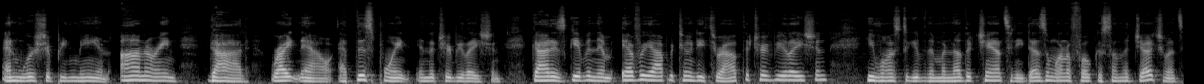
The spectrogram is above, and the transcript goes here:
and worshiping me and honoring God right now at this point in the tribulation. God has given them every opportunity throughout the tribulation. He wants to give them another chance and he doesn't want to focus on the judgments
